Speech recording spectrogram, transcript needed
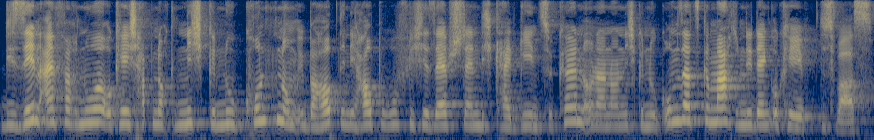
die sehen einfach nur, okay, ich habe noch nicht genug Kunden, um überhaupt in die hauptberufliche Selbstständigkeit gehen zu können oder noch nicht genug Umsatz gemacht und die denken, okay, das war's.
